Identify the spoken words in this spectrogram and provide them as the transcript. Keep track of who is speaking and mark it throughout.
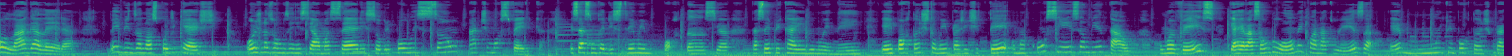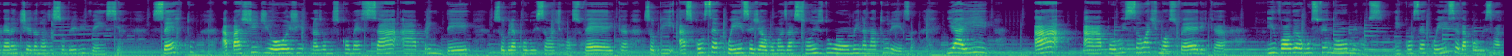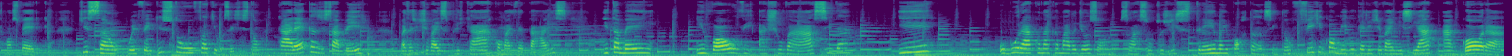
Speaker 1: Olá, galera! Bem-vindos ao nosso podcast. Hoje nós vamos iniciar uma série sobre poluição atmosférica. Esse assunto é de extrema importância, está sempre caindo no Enem e é importante também para a gente ter uma consciência ambiental, uma vez que a relação do homem com a natureza é muito importante para a garantia da nossa sobrevivência, certo? A partir de hoje, nós vamos começar a aprender sobre a poluição atmosférica, sobre as consequências de algumas ações do homem na natureza. E aí, a, a poluição atmosférica envolve alguns fenômenos em consequência da poluição atmosférica, que são o efeito estufa, que vocês estão carecas de saber, mas a gente vai explicar com mais detalhes, e também envolve a chuva ácida e o buraco na camada de ozônio. São assuntos de extrema importância. Então fique comigo que a gente vai iniciar agora.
